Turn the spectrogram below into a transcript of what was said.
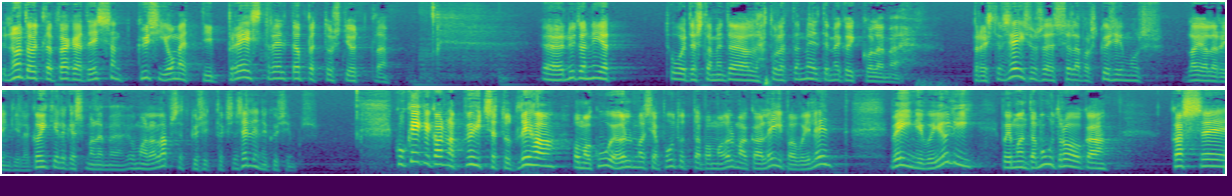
nõnda ütleb vägede issand, küsi ometi preestrelt õpetust ja ütle. nüüd on nii, et Uue Testamendi ajal, tuletan meelde, me kõik oleme preestri seisuses, sellepärast küsimus laiale ringile. kõigile, kes me oleme jumala lapsed, küsitakse selline küsimus kui keegi kannab pühitsetud liha oma kuue õlmas ja puudutab oma õlmaga leiba või lent, veini või õli või mõnda muud rooga, kas see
